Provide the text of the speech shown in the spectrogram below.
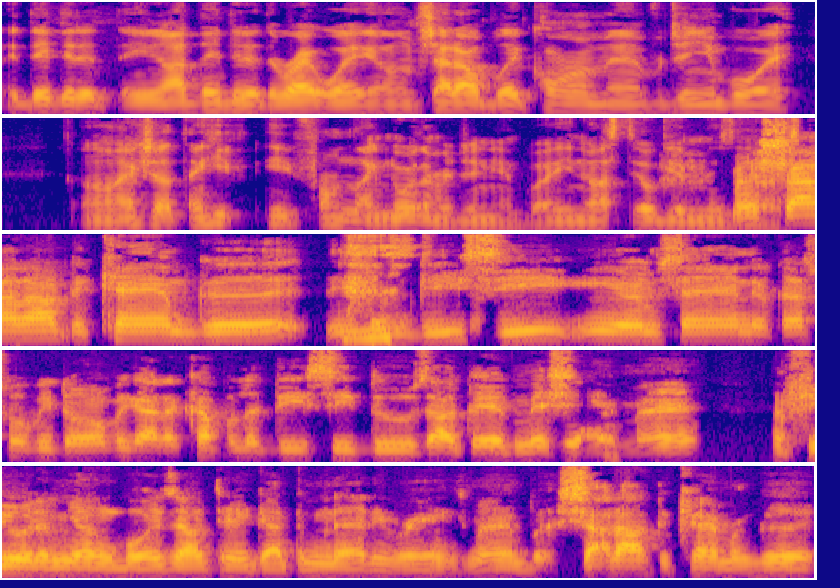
they, they did it. You know, they did it the right way. Um, shout out Blake Corum, man, Virginia boy. Uh, actually, I think he he from like Northern Virginia, but you know, I still give him his. Man, uh, shout out to Cam Goode. He's DC. You know what I'm saying? If that's what we doing, we got a couple of DC dudes out there in Michigan, yeah. man a few of them young boys out there got them natty rings, man. But shout out to Cameron Goode.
